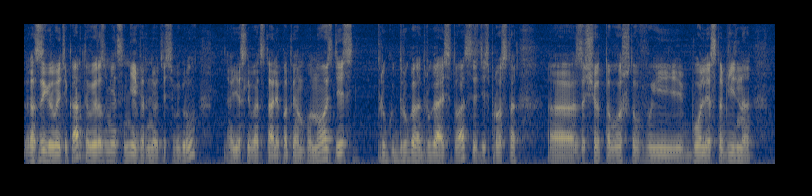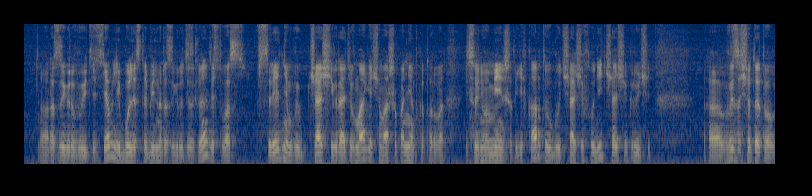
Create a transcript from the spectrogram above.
разыгрывая эти карты, вы, разумеется, не вернетесь в игру, если вы отстали по темпу, но здесь друг, другая, другая ситуация, здесь просто Э, за счет того, что вы более стабильно разыгрываете земли и более стабильно разыгрываете заклинания, то есть у вас в среднем вы чаще играете в магию, чем ваш оппонент, которого, если у него меньше таких карт, вы будете чаще флудить, чаще крючить. Э, вы за счет этого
